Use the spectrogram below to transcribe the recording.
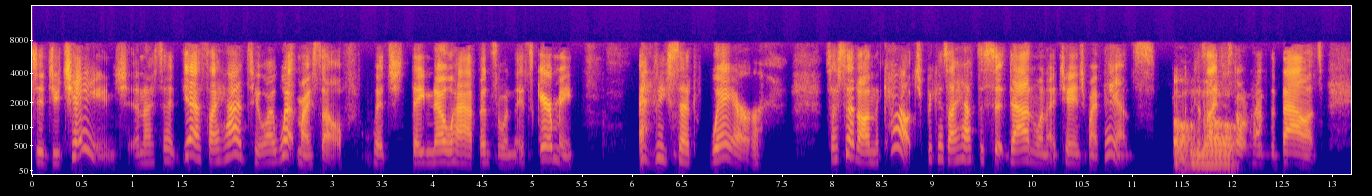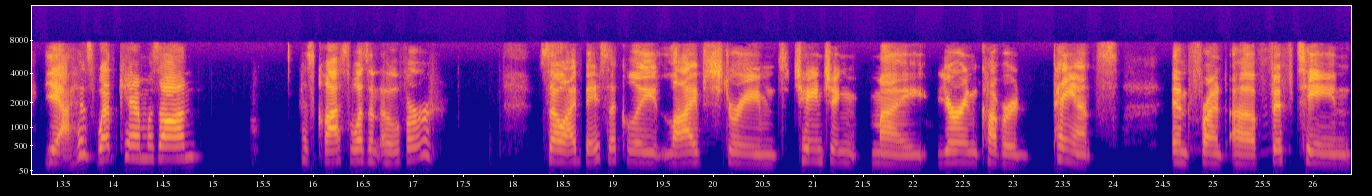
did you change? And I said, Yes, I had to. I wet myself, which they know happens when they scare me. And he said, Where? So I said, On the couch because I have to sit down when I change my pants oh because I just don't have the balance. Yeah, his webcam was on, his class wasn't over. So I basically live streamed changing my urine covered pants in front of 15,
